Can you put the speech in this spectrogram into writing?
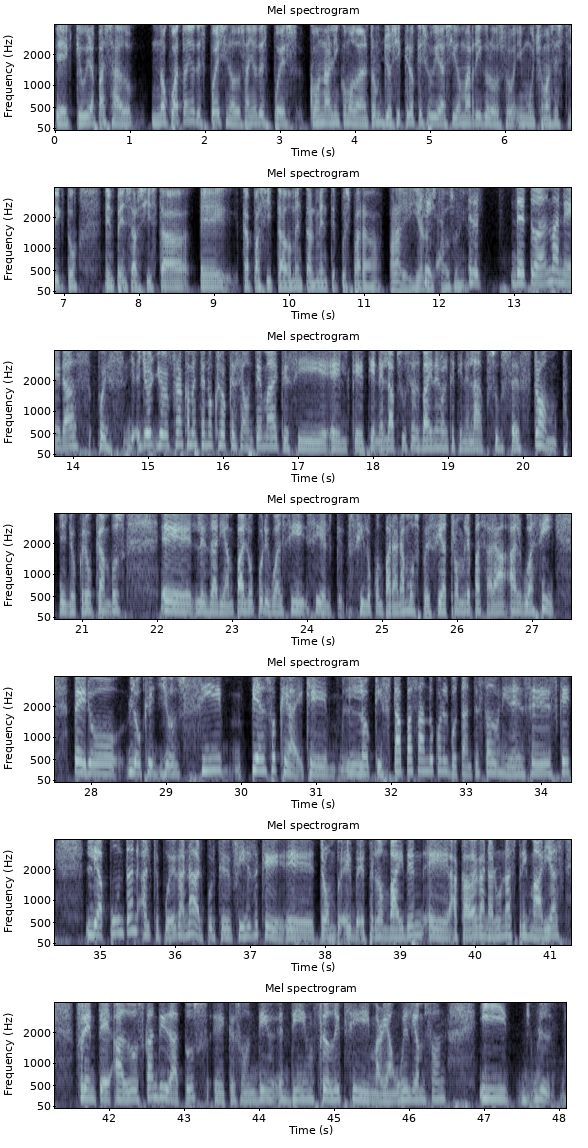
eh, qué hubiera pasado no cuatro años después, sino dos años después con alguien como Donald Trump, yo sí creo que se hubiera sido más riguroso y mucho más estricto en pensar si está eh, capacitado mentalmente pues para, para dirigir a los Estados Unidos. Eh, de todas maneras, pues yo, yo francamente no creo que sea un tema de que si el que tiene lapsus es Biden o el que tiene lapsus es Trump. Eh, yo creo que ambos eh, les darían palo por igual si, si, el, si lo comparáramos, pues si a Trump le pasara algo así. Pero lo que yo sí pienso que, hay, que lo que está pasando con el votante estadounidense es que le apuntan al que puede ganar, porque fíjese que eh, Trump, perdón, Biden acaba de ganar unas primarias frente a dos candidatos eh, que son Dean, Phillips y Marianne Williamson y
